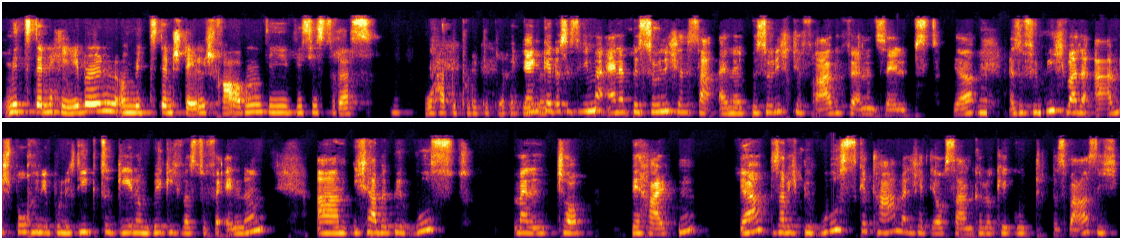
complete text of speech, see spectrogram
mit den Hebeln und mit den Stellschrauben? Wie, wie siehst du das? Wo hat die Politik ihre Ich denke, das ist immer eine persönliche, eine persönliche Frage für einen selbst. Ja? Mhm. Also für mich war der Anspruch, in die Politik zu gehen, um wirklich was zu verändern. Ähm, ich habe bewusst meinen Job behalten. Ja, das habe ich bewusst getan, weil ich hätte auch sagen können, okay, gut, das war's. Ich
